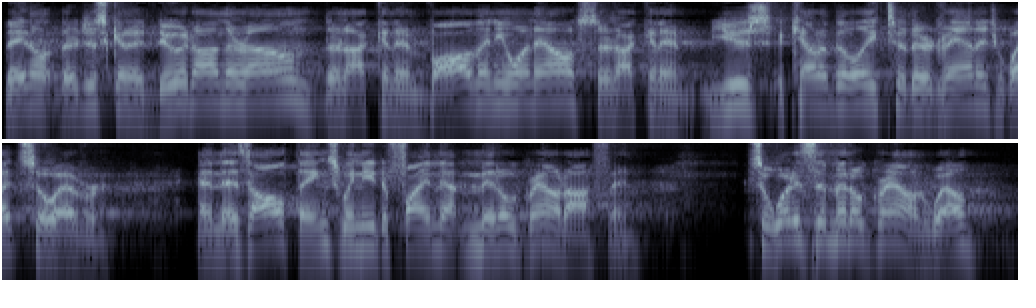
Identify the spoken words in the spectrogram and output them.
They don't, they're just going to do it on their own. They're not going to involve anyone else. They're not going to use accountability to their advantage whatsoever. And as all things, we need to find that middle ground often. So what is the middle ground? Well,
